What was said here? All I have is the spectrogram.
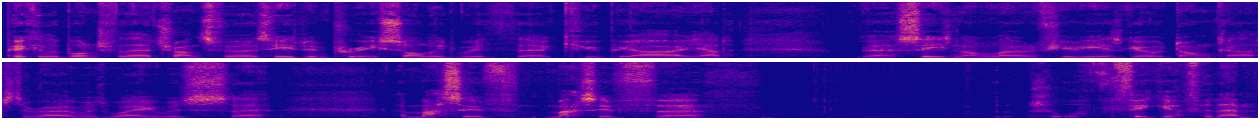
pick of the bunch for their transfers. He's been pretty solid with uh, QPR. He had a season on loan a few years ago at Doncaster Rovers, where he was uh, a massive, massive uh, sort of figure for them.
